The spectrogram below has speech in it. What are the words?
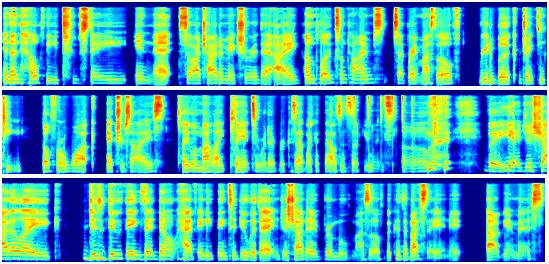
and unhealthy to stay in that. So I try to make sure that I unplug sometimes, separate myself, read a book, drink some tea, go for a walk, exercise, play with my like plants or whatever because I have like a thousand succulents. Um, but yeah, just try to like just do things that don't have anything to do with that and just try to remove myself because if I stay in it, I'll be a mess.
